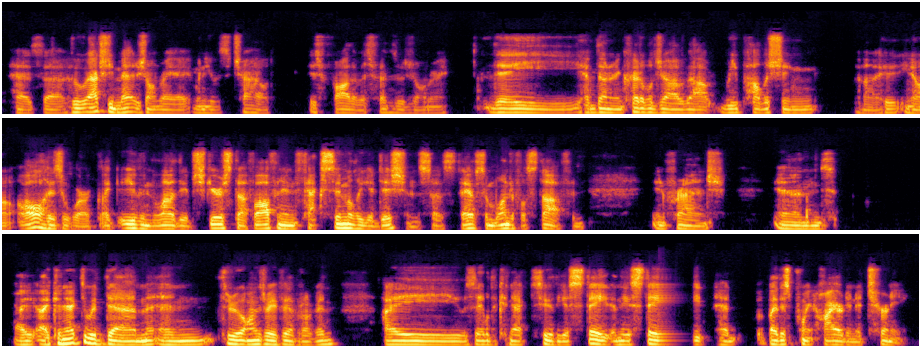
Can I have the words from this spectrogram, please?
has uh, who actually met Jean Ray when he was a child. His father was friends with Jean Ray. They have done an incredible job about republishing, uh, you know, all his work, like even a lot of the obscure stuff, often in facsimile editions. So they have some wonderful stuff in in French, and I, I connected with them, and through Andre Verbruggen, I was able to connect to the estate, and the estate had by this point hired an attorney.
